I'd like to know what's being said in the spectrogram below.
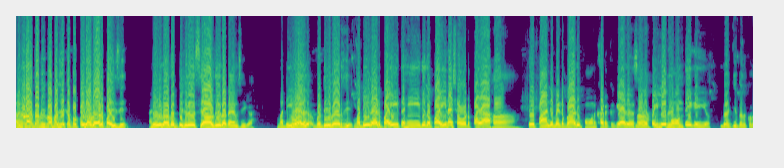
ਮੈਨੂੰ ਲੱਗਦਾ ਵੀ ਬਾਬਾ ਜੀ ਇੱਕ ਆਪਾਂ ਪਹਿਲਾਂ ਵੈੜ ਪਾਈ ਸੀ। ਮੈਨੂੰ ਲੱਗਦਾ ਪਿਛਲੇ ਸਿਆਲ ਦੇ ਦਾ ਟਾਈਮ ਸੀਗਾ। ਵੱਡੀ ਥੋੜਾ ਵੈੜ। ਜਿਹਾ ਵੱਡੀ ਵੈੜ ਸੀ। ਵੱਡੀ ਵੈੜ ਪਾਈ ਤਹੀਂ ਜਦੋਂ ਪਾਈ ਨਾ ਸ਼ਾਟ ਪਾਇਆ। ਹਾਂ। ਤੇ 5 ਮਿੰਟ ਬਾਅਦ ਹੀ ਫੋਨ ਖੜਕ ਗਿਆ ਤੇ ਉਸੇ ਵੇਲੇ ਪਹਿਲੇ ਫੋਨ। ਤੇ ਗਈ ਉਹ। ਬਾਕੀ ਬਿਲਕੁਲ।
